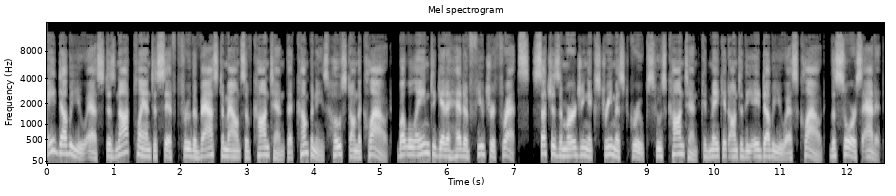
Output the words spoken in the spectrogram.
AWS does not plan to sift through the vast amounts of content that companies host on the cloud, but will aim to get ahead of future threats, such as emerging extremist groups whose content could make it onto the AWS cloud, the source added.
